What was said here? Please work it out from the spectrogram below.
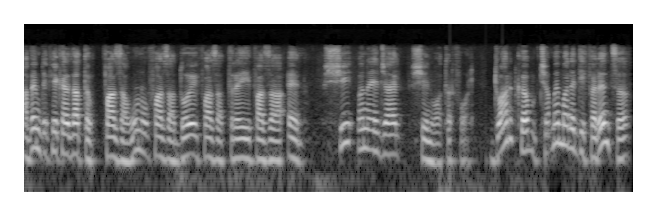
Avem de fiecare dată faza 1, faza 2, faza 3, faza N și în agile și în waterfall. Doar că cea mai mare diferență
